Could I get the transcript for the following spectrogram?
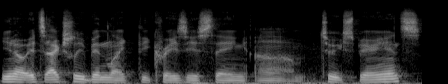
You know, it's actually been like the craziest thing um, to experience,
